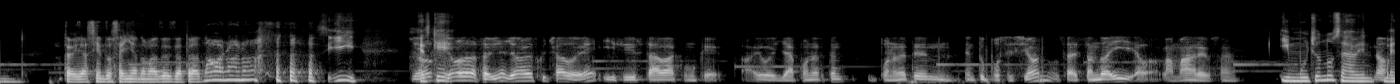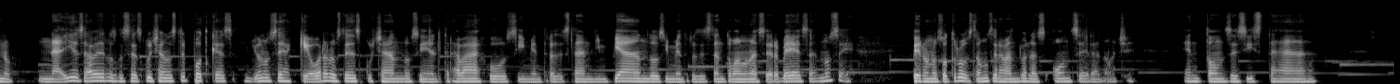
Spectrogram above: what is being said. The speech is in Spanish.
Te veía haciendo señas nomás desde atrás. No, no, no. sí. Yo, es que... yo no la sabía, yo no la había escuchado, ¿eh? Y sí estaba como que, ay, güey, ya ponerte, en, ponerte en, tu posición, o sea, estando ahí, oh, la madre, o sea. Y muchos no saben, bueno, nadie sabe de los que están escuchando este podcast. Yo no sé a qué hora lo estén escuchando, si en el trabajo, si mientras están limpiando, si mientras están tomando una cerveza, no sé pero nosotros lo estamos grabando a las 11 de la noche. Entonces, si está.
